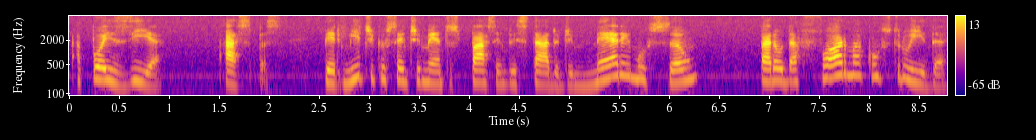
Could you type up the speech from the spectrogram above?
a poesia, aspas, permite que os sentimentos passem do estado de mera emoção para o da forma construída.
